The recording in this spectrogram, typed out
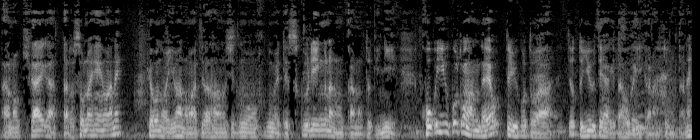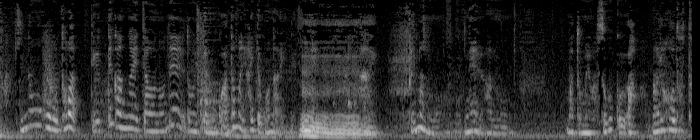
あの機会があったらその辺はね今日の今の町田さんの質問を含めてスクリーニングなんかの時にこういうことなんだよっていうことはちょっと言うてあげた方がいいかなと思ったね。機能法とはって言って考えちゃうのでどうしてもこう頭に入ってこないんですね。んはい。今のねあのまとめはすごくあなるほどと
